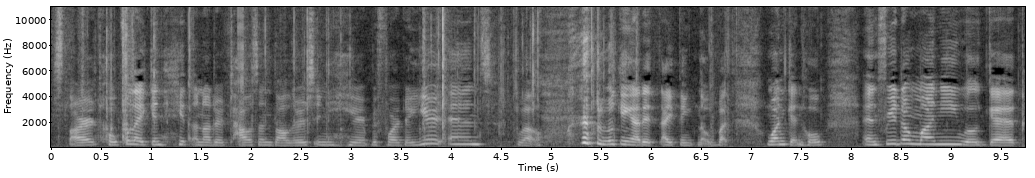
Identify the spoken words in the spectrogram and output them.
start. Hopefully i can hit another thousand dollars in here before the year ends. Well looking at it i think no but one can hope. And freedom money will get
